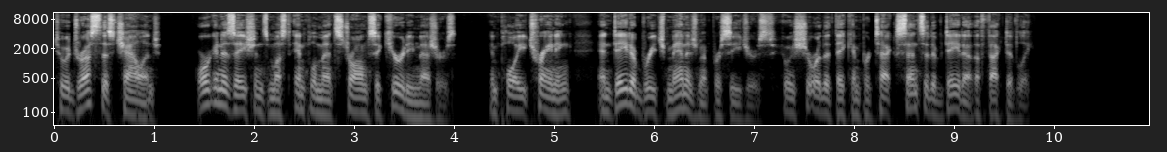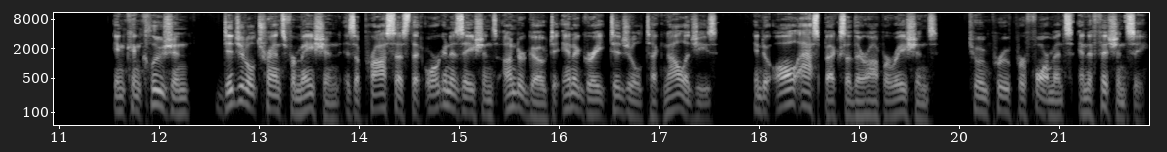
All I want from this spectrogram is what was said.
To address this challenge, organizations must implement strong security measures, employee training, and data breach management procedures to ensure that they can protect sensitive data effectively. In conclusion, digital transformation is a process that organizations undergo to integrate digital technologies into all aspects of their operations to improve performance and efficiency.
